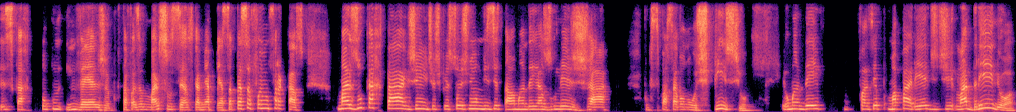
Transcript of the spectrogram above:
esse cara estou com inveja, porque está fazendo mais sucesso que a minha peça. A peça foi um fracasso. Mas o cartaz, gente, as pessoas vinham visitar, eu mandei azulejar, porque se passava no hospício, eu mandei fazer uma parede de ladrilho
